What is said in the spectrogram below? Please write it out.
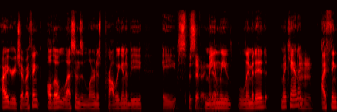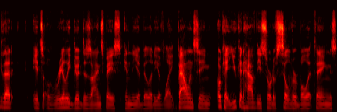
I agree, Chev. I think although lessons and learn is probably going to be a Specific. yeah. mainly limited mechanic, Mhm. I think that it's a really good design space in the ability of like balancing. Okay, you can have these sort of silver bullet things,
